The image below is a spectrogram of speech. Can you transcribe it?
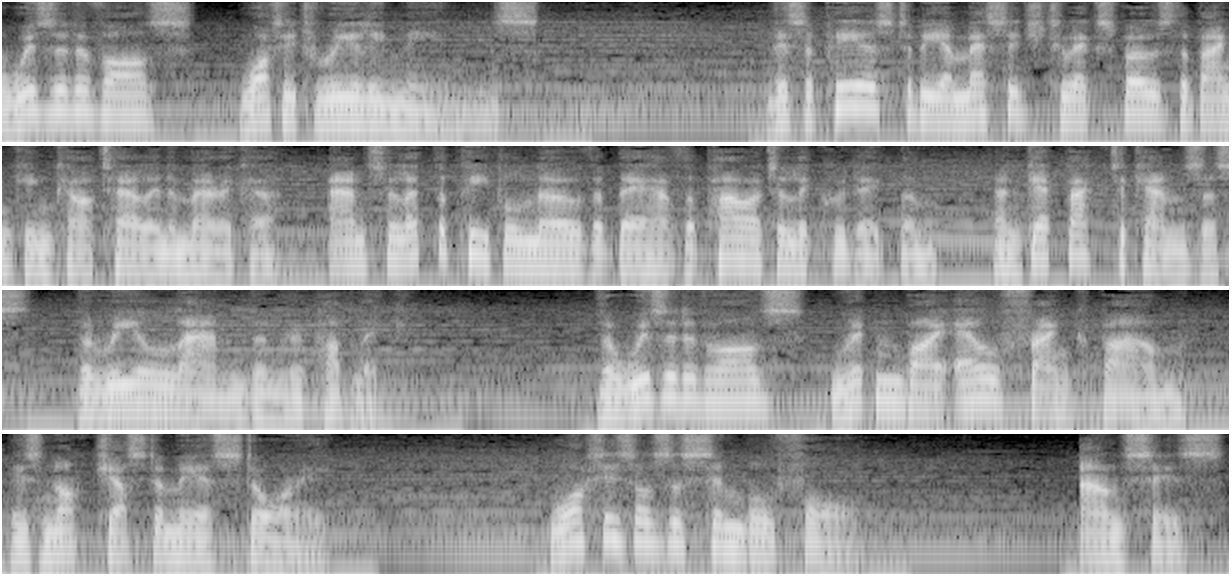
Wizard of Oz, what it really means. This appears to be a message to expose the banking cartel in America, and to let the people know that they have the power to liquidate them, and get back to Kansas, the real land and republic. The Wizard of Oz, written by L. Frank Baum, is not just a mere story. What is Oz a symbol for? Ounces.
